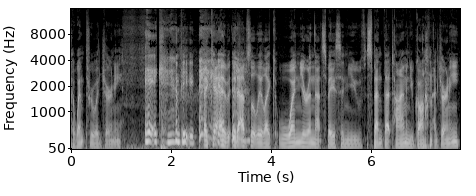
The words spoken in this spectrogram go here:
I went through a journey. It can be. It can. Yeah. It absolutely like when you're in that space and you've spent that time and you've gone on that journey,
